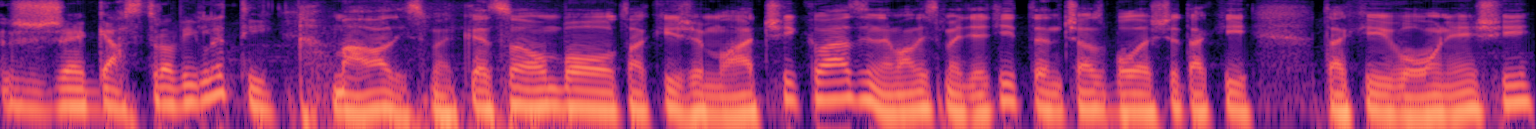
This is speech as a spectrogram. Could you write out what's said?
že gastrovýlety? Mávali sme. Keď som bol taký, že mladší kvázi, nemali sme deti, ten čas bol ešte taký, taký voľnejší,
